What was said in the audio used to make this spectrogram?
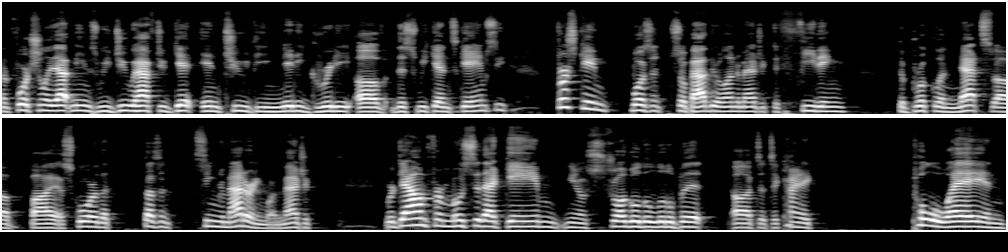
unfortunately, that means we do have to get into the nitty gritty of this weekend's games. The first game wasn't so bad. The Orlando Magic defeating the Brooklyn Nets uh, by a score that doesn't seem to matter anymore. The Magic were down for most of that game, you know, struggled a little bit uh, to, to kind of pull away and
